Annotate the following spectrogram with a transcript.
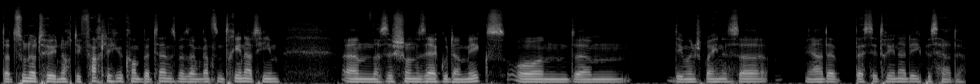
dazu natürlich noch die fachliche Kompetenz mit seinem ganzen Trainerteam. Ähm, das ist schon ein sehr guter Mix und ähm, dementsprechend ist er ja der beste Trainer, den ich bisher hatte.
